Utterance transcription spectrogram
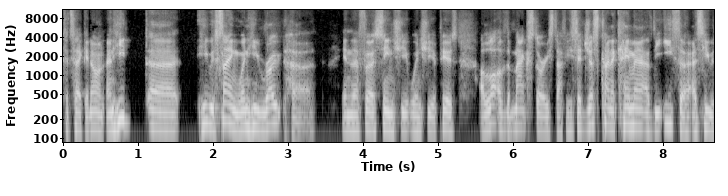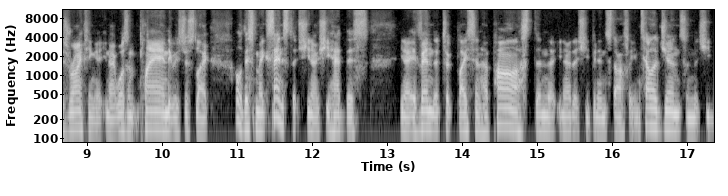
to take it on. And he uh, he was saying when he wrote her in the first scene she when she appears a lot of the backstory stuff he said just kind of came out of the ether as he was writing it. You know it wasn't planned. It was just like oh this makes sense that she, you know she had this you know event that took place in her past and that you know that she'd been in starfleet intelligence and that she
